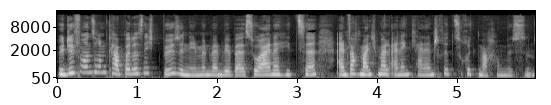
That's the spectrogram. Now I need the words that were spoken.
Wir dürfen unserem Körper das nicht böse nehmen, wenn wir bei so einer Hitze einfach manchmal einen kleinen Schritt zurück machen müssen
